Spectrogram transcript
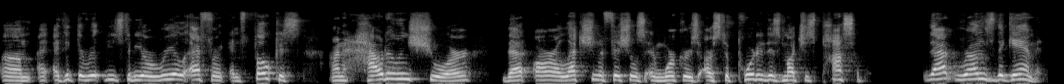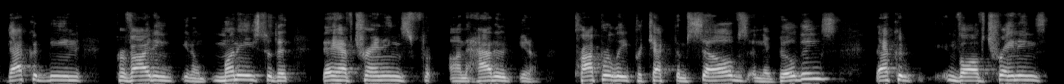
um, I, I think there needs to be a real effort and focus on how to ensure that our election officials and workers are supported as much as possible. That runs the gamut. That could mean providing, you know, money so that they have trainings for, on how to, you know, properly protect themselves and their buildings. That could involve trainings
